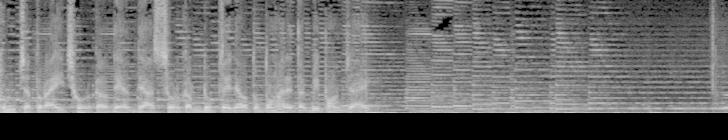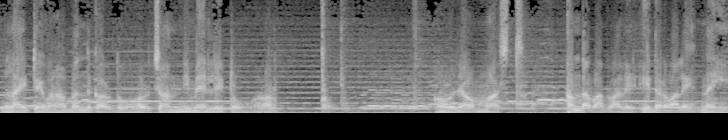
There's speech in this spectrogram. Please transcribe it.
तुम चतुराई छोड़कर देहध्यास छोड़कर डूबते जाओ तो तुम्हारे तक भी पहुँच जाएगी। लाइटें वहाँ बंद कर दो और चांदनी में लेटो और हो जाओ मस्त। अहमदाबाद वाले, इधर वाले नहीं।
